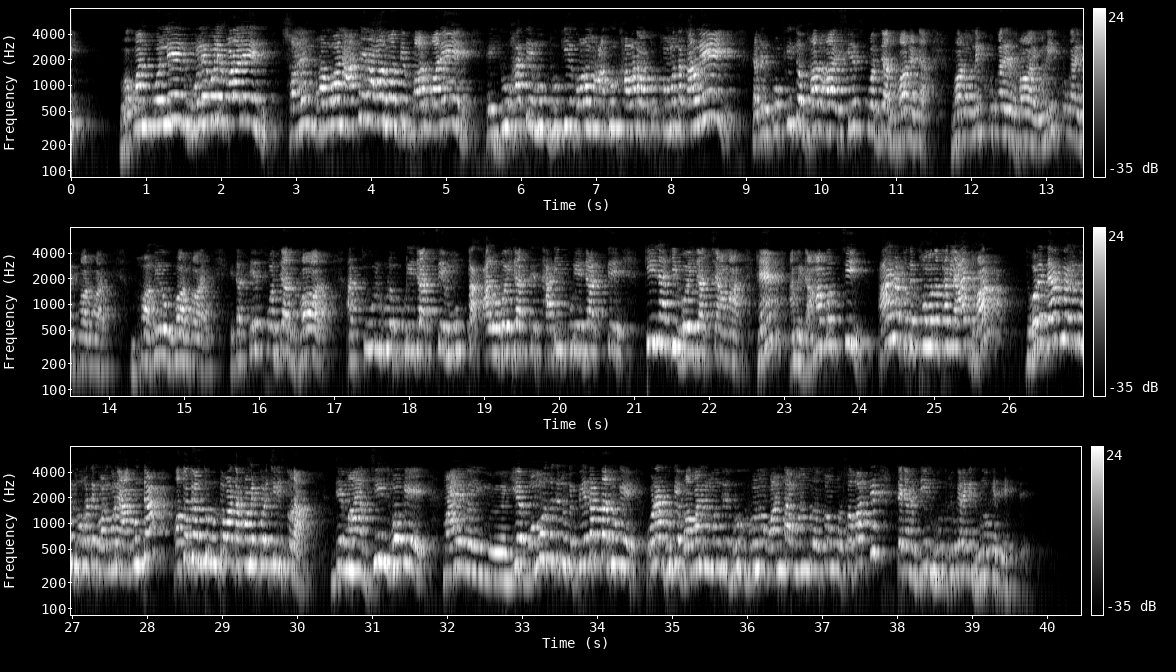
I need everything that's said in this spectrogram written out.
ভগবান করলেন, বলে বলে করালেন, স্বয়ং ভগবান আসেন আমার মধ্যে, ভর করেন। এই দু হাতে মুখ ঢুকিয়ে গরম আগুন খাওয়াটা অত ক্ষমতা কারণেই যাদের প্রকৃত ভর হয়, শেষ পর্যায়ের ভর এটা। ভর অনেক প্রকারের হয়, অনেক প্রকারের ভর হয়। ভবেও ভর হয়। এটা শেষ পর্যায়ের ভর। আর চুলগুলো পুড়ে যাচ্ছে, মুখটা কালো হয়ে যাচ্ছে, শাড়ি পুড়ে যাচ্ছে, কি না কি হয়ে যাচ্ছে আমার হ্যাঁ? আমি ডামা করছি। আয় না, তোদের ক্ষমতা থাকলে আয়, ধর। ধরে দেখ না এরকম দু হাতে গনগনে আগুনটা। কতজন তো উল্টো পাল্টা কমেন্ট করেছিলিস তোরা? যে মা জিন ঢোকে, মায়ের ওই ইয়ে বোমতে ঢুকে পেদারটা ঢুকে, ওরা ঢুকে ভগবানের মন্দিরে ধূপ, ধুনো ঘণ্টা মন্ত্র, শঙ্খ সব আছে, সেখানে জিন, ভূত ঢুকে নাকি ধুনো খেতে এসছে।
